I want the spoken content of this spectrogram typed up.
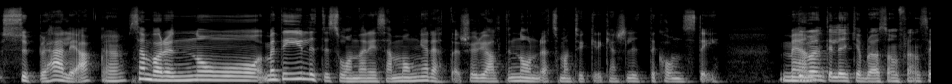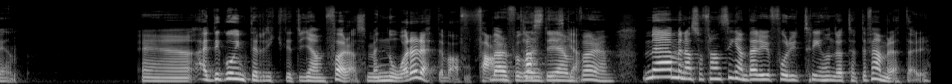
superhärliga. Ja. Sen var det nå... Men det är ju lite så när det är så många rätter så är det ju alltid någon rätt som man tycker är kanske lite konstig. Men Det var inte lika bra som fransen. eh, det går inte riktigt att jämföra. alltså, Men några rätter var fantastiska. Varför går det inte att jämföra? Nej men alltså fransen där får du ju 335 rätter.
